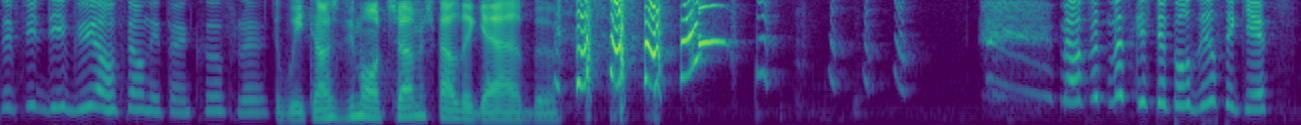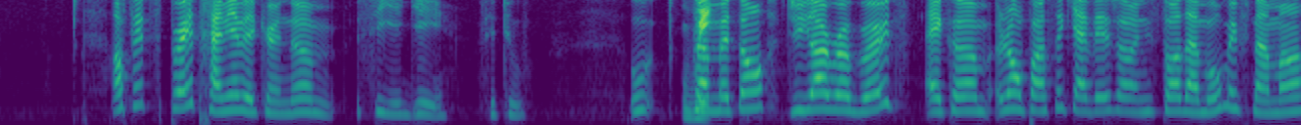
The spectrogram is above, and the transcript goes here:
Depuis le début, en fait, on est un couple. Oui, quand je dis mon chum, je parle de Gab. Mais en fait, moi, ce que j'étais pour dire, c'est que, en fait, tu peux être ami avec un homme s'il est gay. C'est tout. Ou Oui. comme, mettons, Julia Roberts, est comme, là, on pensait qu'il y avait genre une histoire d'amour, mais finalement,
